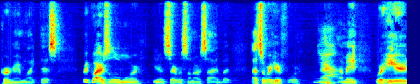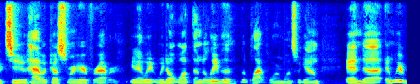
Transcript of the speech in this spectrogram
program like this, requires a little more you know service on our side. But that's what we're here for. Yeah. Right? I mean, we're here to have a customer here forever. You know, we, we don't want them to leave the, the platform once we get them. And uh, and we're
